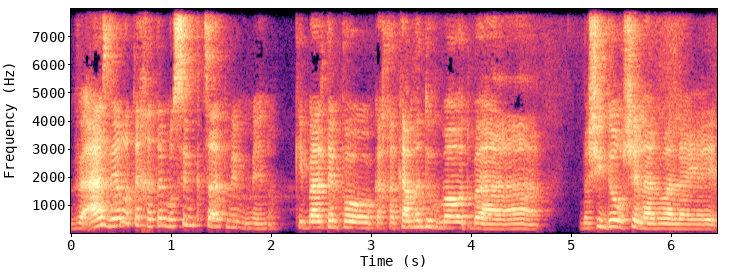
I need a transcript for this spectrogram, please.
ואז לראות איך אתם עושים קצת ממנו. קיבלתם פה ככה כמה דוגמאות בשידור שלנו על אה,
